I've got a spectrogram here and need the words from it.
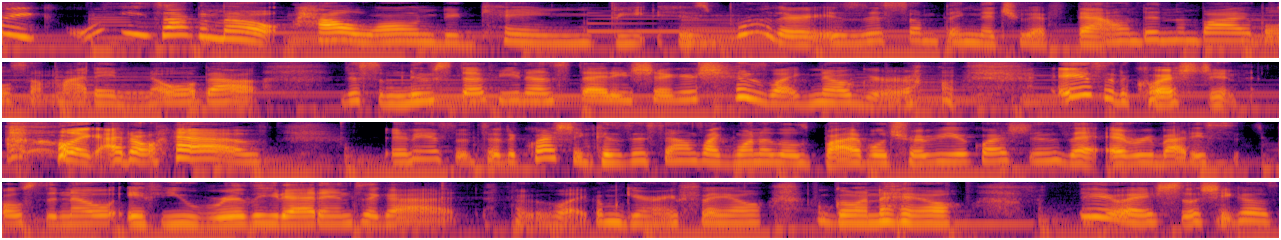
like, what are you talking about? How long did Cain beat his brother? Is this something that you have found in the Bible? Something I didn't know about? This some new stuff you done studied, sugar? She was like, no, girl. answer the question. like, I don't have an answer to the question because this sounds like one of those Bible trivia questions that everybody's supposed to know if you really that into God. It was like, I'm getting fail. I'm going to hell. Anyway, so she goes,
